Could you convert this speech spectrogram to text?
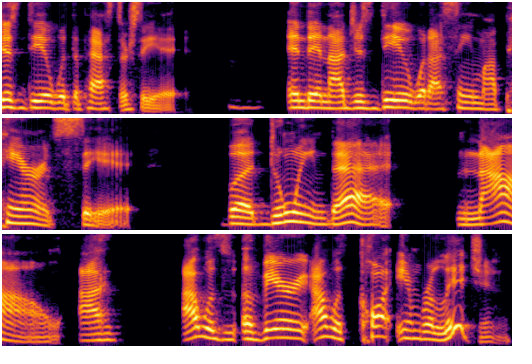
just did what the pastor said. Mhm. And then I just did what I seen my parents said. But doing that now, I I was a very I was caught in religion.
